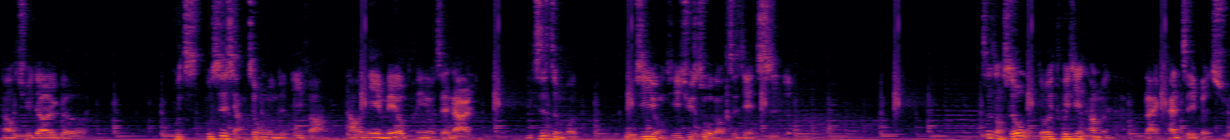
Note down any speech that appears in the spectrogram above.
然后去到一个不不是讲中文的地方，然后你也没有朋友在那里，你是怎么鼓起勇气去做到这件事的？这种时候，我都会推荐他们来看这本书。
